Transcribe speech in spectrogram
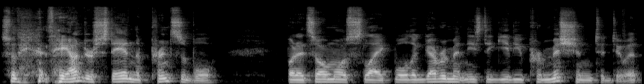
So they, they understand the principle, but it's almost like, well, the government needs to give you permission to do it.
